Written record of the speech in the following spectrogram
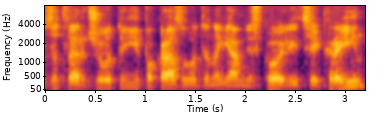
затверджувати її, показувати наявність коаліції країн.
